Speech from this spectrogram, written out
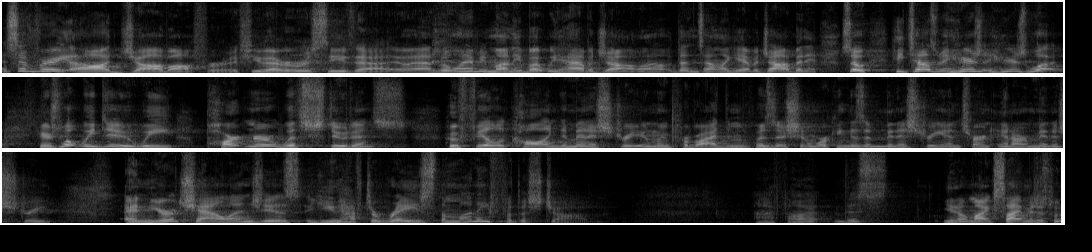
It's a very odd job offer if you've ever received that. Uh, I don't have any money, but we have a job. Well, it doesn't sound like you have a job. So he tells me, here's, here's, what, here's what we do. We partner with students who feel a calling to ministry, and we provide them a position working as a ministry intern in our ministry. And your challenge is you have to raise the money for this job. And I thought, this, you know, my excitement just, woo,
